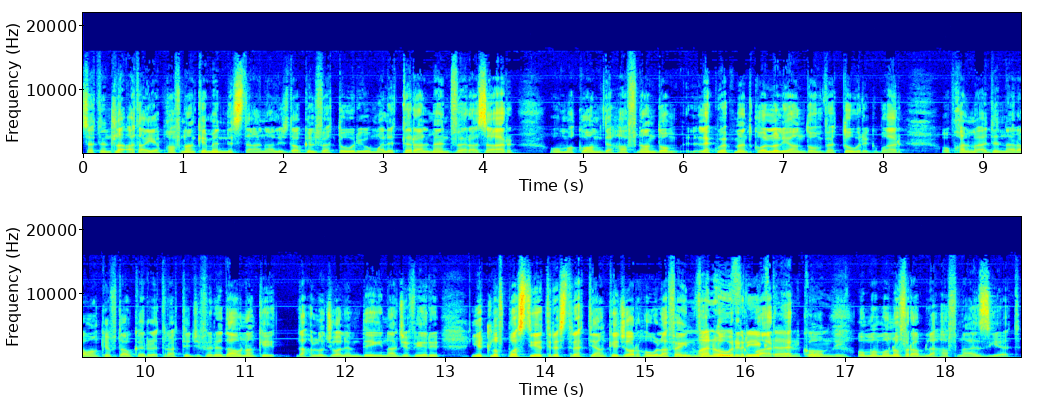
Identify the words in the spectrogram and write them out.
se tintlaqa' tajjeb ħafna anki min-nies tagħna għaliex dawk il-vetturi huma litteralment vera żgħar, huma komdi ħafna, għandhom l-equipment kollu li għandhom vetturi kbar u bħalma qegħdin naraw anki f'dawk ir-ritratti, jiġifieri dawn anki daħlu ġo l-imdina, ġifieri jitlu f'postijiet ristretti anki ġorħula fejn vetturi kbar huma manuvrabbli ħafna iżjed.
